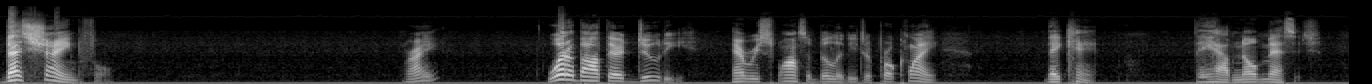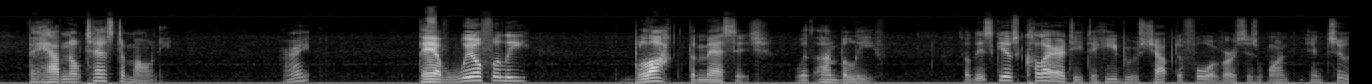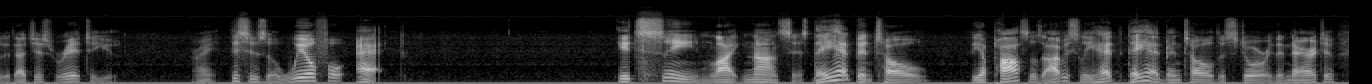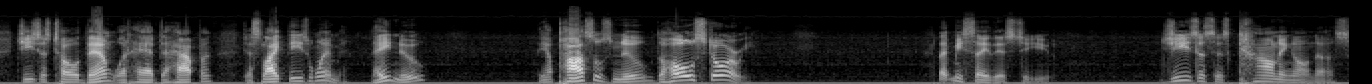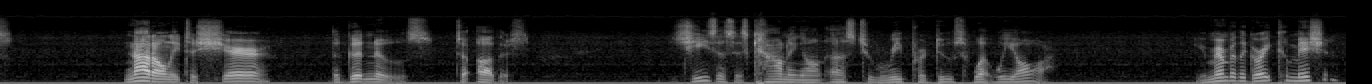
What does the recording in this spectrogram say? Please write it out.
That's shameful. Right? What about their duty? And responsibility to proclaim. They can't. They have no message. They have no testimony. Right? They have willfully blocked the message with unbelief. So this gives clarity to Hebrews chapter 4 verses 1 and 2 that I just read to you. Right? This is a willful act. It seemed like nonsense. They had been told the apostles obviously had they had been told the story, the narrative. Jesus told them what had to happen, just like these women. They knew. The apostles knew the whole story. Let me say this to you. Jesus is counting on us not only to share the good news to others, Jesus is counting on us to reproduce what we are. You remember the Great Commission?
